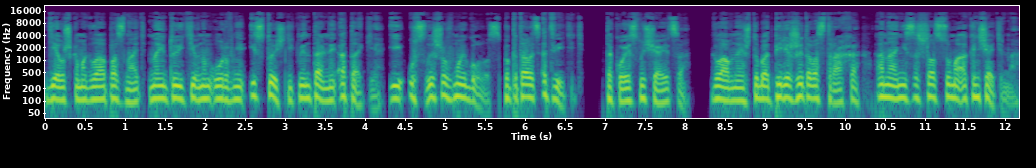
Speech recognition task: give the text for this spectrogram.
Девушка могла опознать на интуитивном уровне источник ментальной атаки и, услышав мой голос, попыталась ответить. Такое случается. Главное, чтобы от пережитого страха она не сошла с ума окончательно.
